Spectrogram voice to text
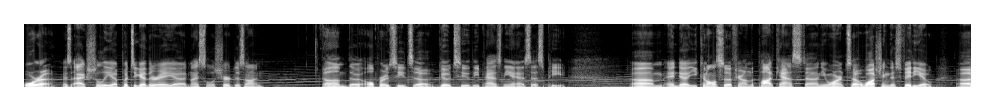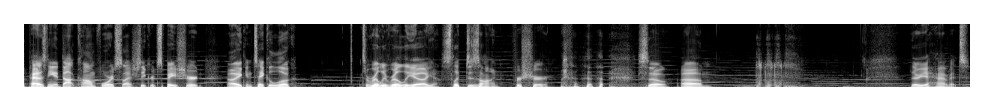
Aura has actually put together a nice little shirt design um, the all proceeds uh, go to the Paznia SSP. Um, and uh, you can also, if you're on the podcast uh, and you aren't uh, watching this video, uh, Paznia.com forward slash secret space shirt. Uh, you can take a look. It's a really, really uh, yeah, slick design for sure. so, um, there you have it.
